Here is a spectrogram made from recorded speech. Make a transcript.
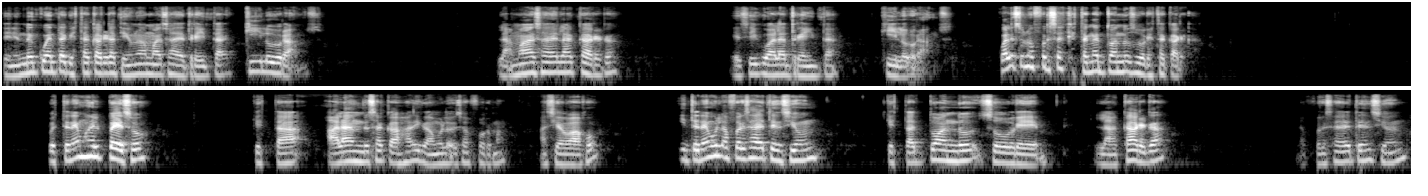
teniendo en cuenta que esta carga tiene una masa de 30 kilogramos. La masa de la carga es igual a 30 kilogramos. ¿Cuáles son las fuerzas que están actuando sobre esta carga? Pues tenemos el peso que está alando esa caja, digámoslo de esa forma, hacia abajo. Y tenemos la fuerza de tensión que está actuando sobre la carga, la fuerza de tensión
